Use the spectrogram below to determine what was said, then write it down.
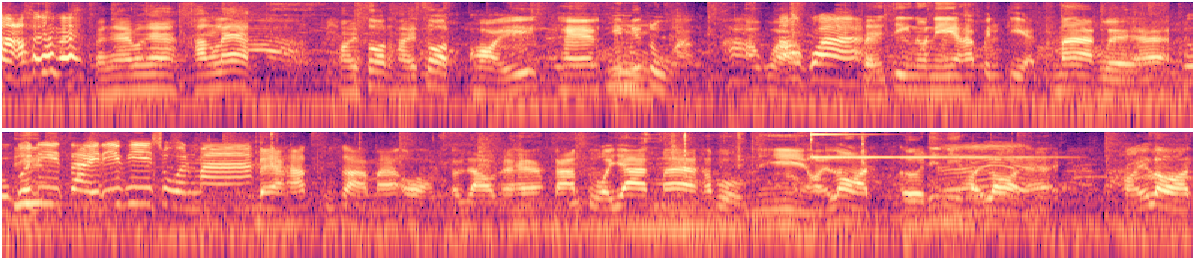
ขาวใช่ไหมเป็นไงเป็นไงครั้งแรก หอยสดหอยสด หอยแครงที่ไม่สุกอะขาวกว่า เอากว่า แต่จริงๆตัวนี้ครับเป็นเกียรติมากเลยฮะหนูก็ที่ดีใจที่พี่ชวนมา แบร์ฮัทอุตส่าห์มาออกกับเรานะฮะตามตัวยากมากครับผมนี่หอยหลอดเออนี่มีหอยหลอดนะฮะหอยหลอด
